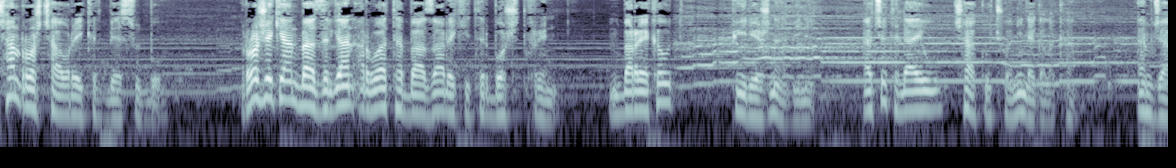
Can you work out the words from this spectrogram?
چەند ڕۆژ چاوەڕێ کرد بێسوود بوو ڕۆژێکیان بازرگان ئەڕواتە بازارێکی تر بۆ شتکڕین بەڕێکەوت پیرێژ نابینێ ئەچێت لای و چاک و چۆنی لەگەڵەکە ئەم جا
